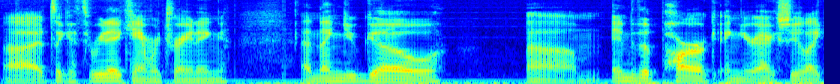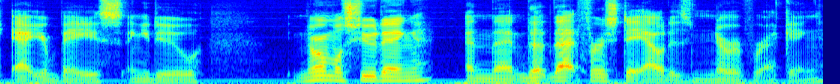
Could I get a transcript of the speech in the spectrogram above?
Uh, it's like a three day camera training, and then you go um, into the park and you're actually like at your base and you do normal shooting and then th- that first day out is nerve wracking.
